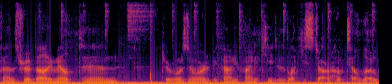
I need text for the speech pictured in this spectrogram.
found the Red Belly Milton. Durban was nowhere to be found. You find a key to the Lucky Star Hotel, though.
